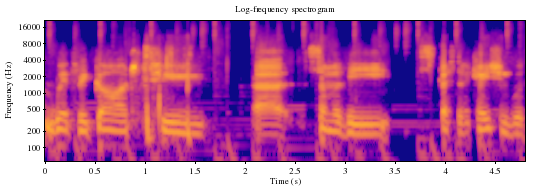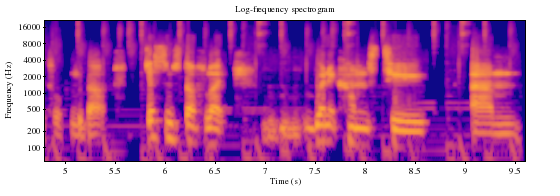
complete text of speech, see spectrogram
with regard to uh, some of the specification we're talking about, just some stuff like when it comes to um,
